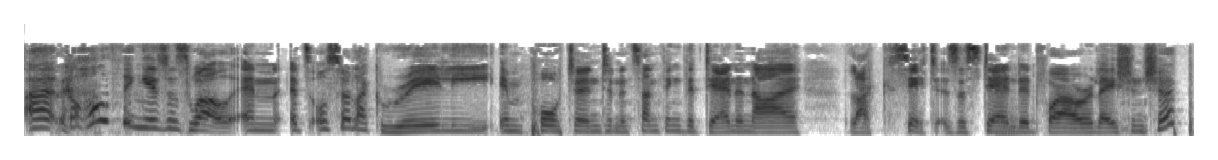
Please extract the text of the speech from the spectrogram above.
Uh, the whole thing is as well, and it's also like really important and it's something that Dan and I like set as a standard mm. for our relationship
